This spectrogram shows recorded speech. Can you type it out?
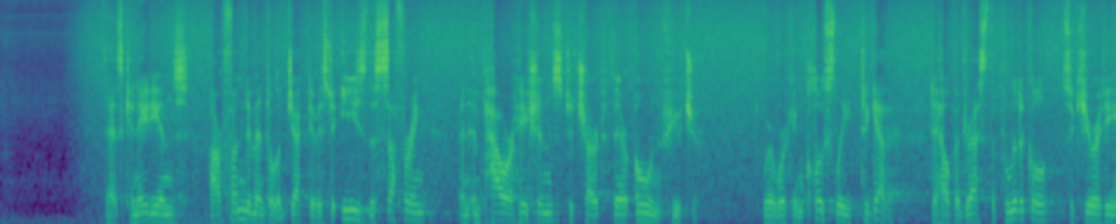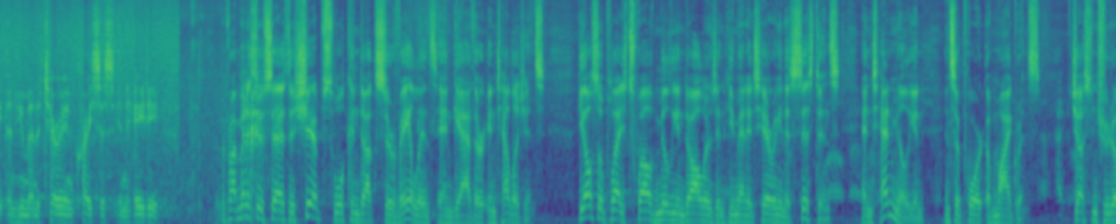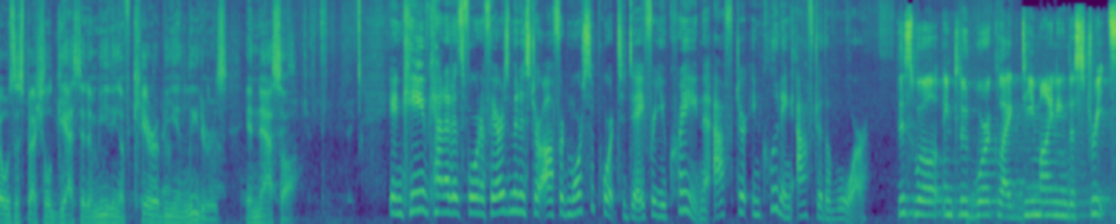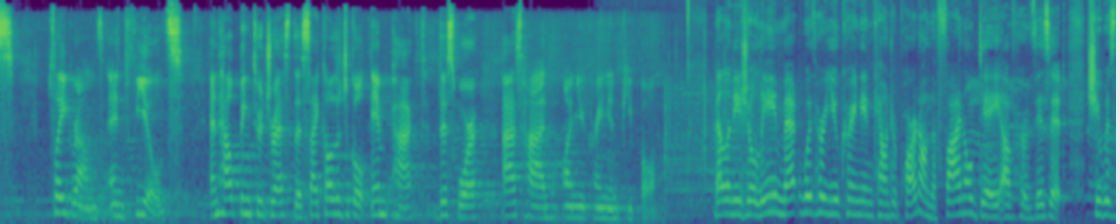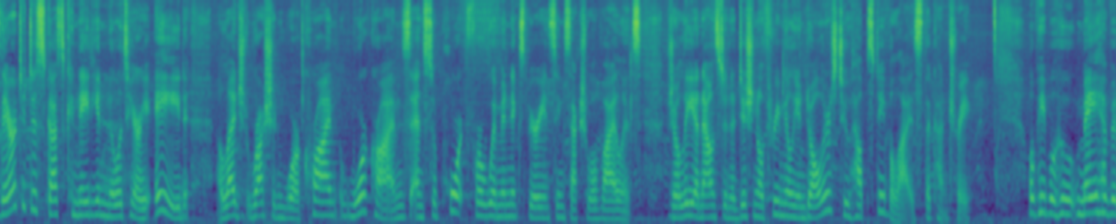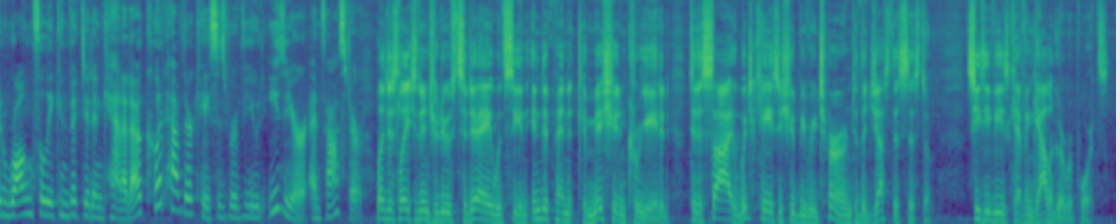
As Canadians, our fundamental objective is to ease the suffering and empower Haitians to chart their own future. We're working closely together to help address the political, security, and humanitarian crisis in Haiti. The Prime Minister says the ships will conduct surveillance and gather intelligence. He also pledged $12 million in humanitarian assistance and 10 million in support of migrants. Justin Trudeau was a special guest at a meeting of Caribbean leaders in Nassau. In Kiev, Canada's foreign affairs minister offered more support today for Ukraine, after, including after the war. This will include work like demining the streets, playgrounds, and fields, and helping to address the psychological impact this war has had on Ukrainian people. Melanie Joly met with her Ukrainian counterpart on the final day of her visit. She was there to discuss Canadian military aid, alleged Russian war, crime, war crimes, and support for women experiencing sexual violence. Joly announced an additional $3 million to help stabilize the country. Well, people who may have been wrongfully convicted in Canada could have their cases reviewed easier and faster. Legislation introduced today would see an independent commission created to decide which cases should be returned to the justice system. CTV's Kevin Gallagher reports.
